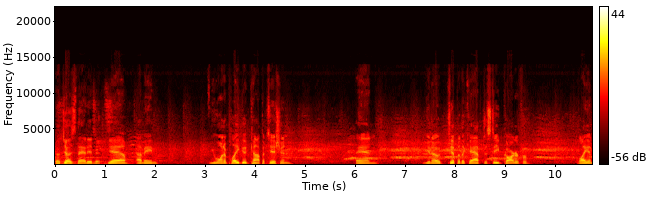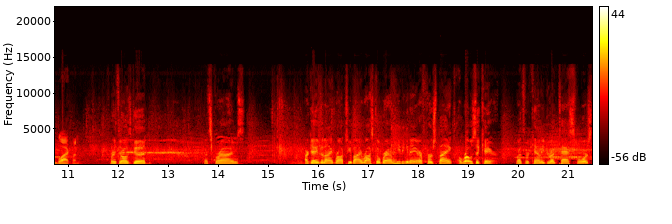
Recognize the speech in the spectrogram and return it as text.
to judge that, isn't it? Yeah, I mean, you want to play good competition, and you know, tip of the cap to Steve Carter for playing Blackman. Free throw is good. That's Grimes. Our game tonight brought to you by Roscoe Brown Heating and Air, First Bank, Arosa Care, Rutherford County Drug Task Force,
